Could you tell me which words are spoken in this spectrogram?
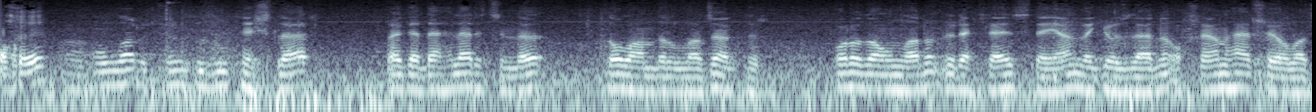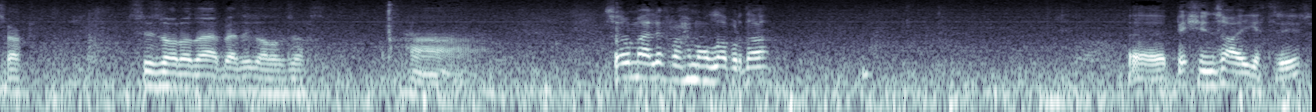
Oxu. Onlar üçün qızıl teşklər və qədəhlər içində dolandırılacaqdır. Orada onların ürəkləri istəyən və gözlərini oxşayan hər şey olacaq. Siz orada əbədi qalacaqsınız. Ha. Sonra müəllif rahimehullah burada 5-ci e, ayı gətirir.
